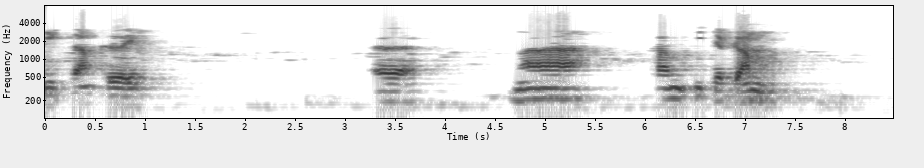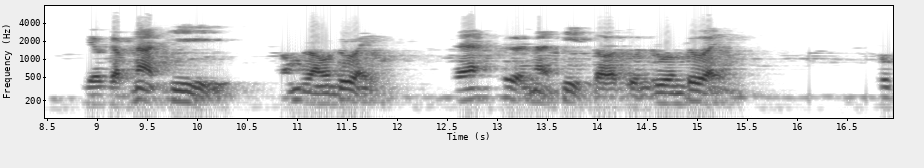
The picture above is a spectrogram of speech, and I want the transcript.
อีกตามเคย มาทำกิจกรรม เกี่ยวกับหน้าที่ของเราด้วย และเพื่อหน้าที่ต่อส่วนรวมด้วย ทุก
